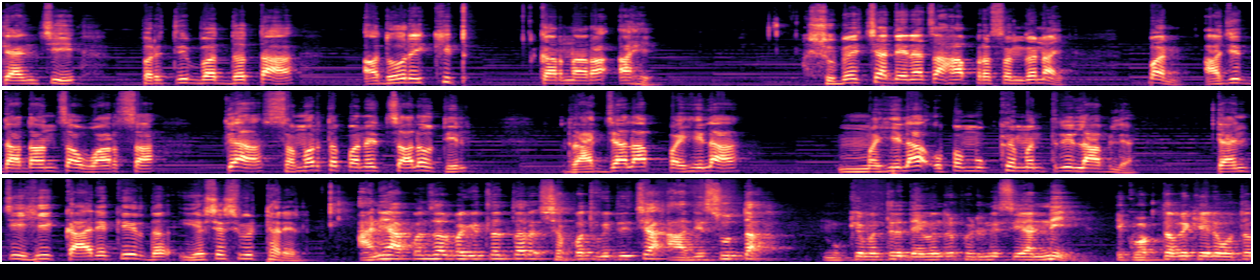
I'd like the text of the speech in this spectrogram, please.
त्यांची प्रतिबद्धता अधोरेखित करणारा आहे. शुभेच्छा देण्याचा हा प्रसंग नाही पण अजितदादांचा वारसा त्या समर्थपणे चालवतील. राज्याला पहिला महिला उपमुख्यमंत्री लाभल्या त्यांची ही कार्यकीर्द यशस्वी ठरेल. आणि आपण जर बघितलं तर शपथविधीच्या आधीसुद्धा मुख्यमंत्री देवेंद्र फडणवीस यांनी एक वक्तव्य केलं होतं.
